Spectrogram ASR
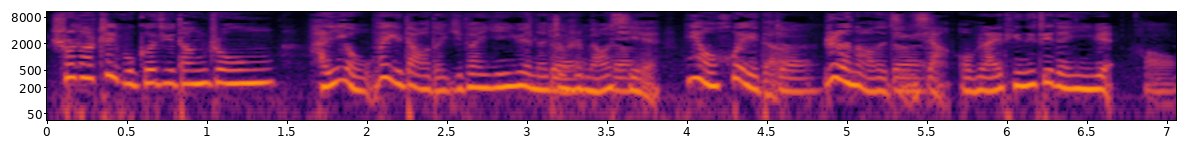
说到这部歌剧当中很有味道的一段音乐呢，就是描写庙会的热闹的景象。我们来听听这段音乐。好。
